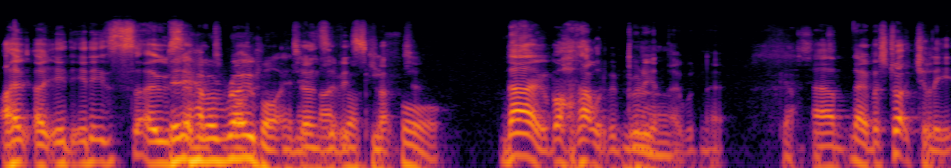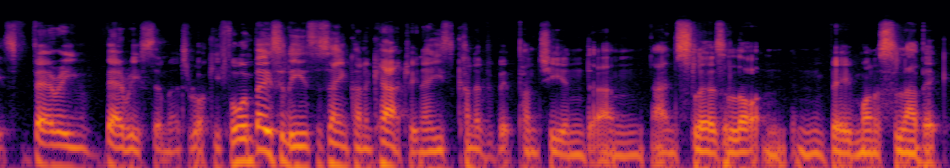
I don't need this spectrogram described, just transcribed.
I, it, it is so. Did it have a robot in it terms like of its Rocky structure. Four? No, well, that would have been brilliant, No. though, wouldn't it? Gutted. Um, no, but structurally, it's very, very similar to Rocky Four, and basically, it's the same kind of character. You know, he's kind of a bit punchy and um, and slurs a lot and, and very monosyllabic,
